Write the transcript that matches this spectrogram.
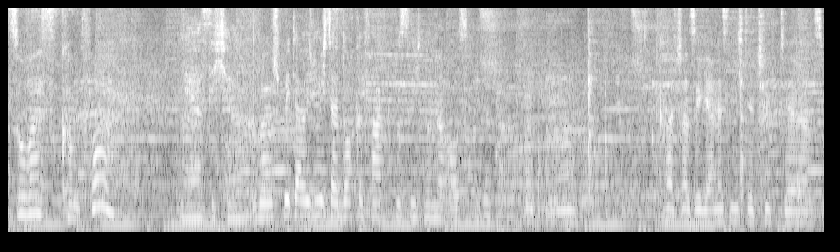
sowas kommt vor. Ja, sicher. Aber später habe ich mich dann doch gefragt, ob es nicht nur eine Ausrede war. Quatsch, also Jan ist nicht der Typ, der so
